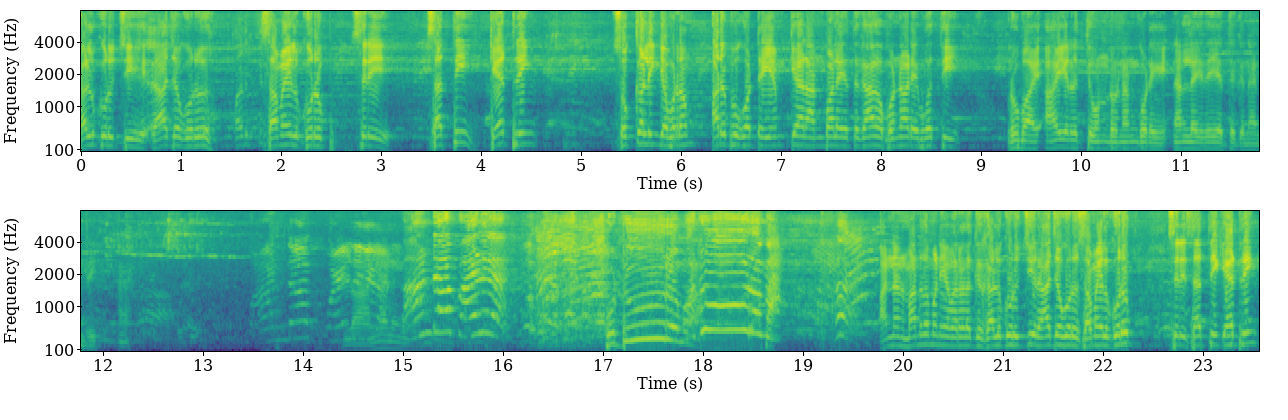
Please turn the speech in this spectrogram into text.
கல்குறிச்சி ராஜகுரு சமையல் group Sri Sakthi catering Chokkalingapuram Aruppukottai MKR அன்பாலயத்துக்காக பொன்னாடை போத்தி ரூபாய் ஆயிரத்தி ஒன்று நன்கொடை நல்ல இதயத்துக்கு நன்றி. கொடூரமா? அண்ணன் மருதமணி அவர்களுக்கு கல்குறிச்சி ராஜகுரு சமையல் குரூப் ஸ்ரீ சக்தி கேட்ரிங்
